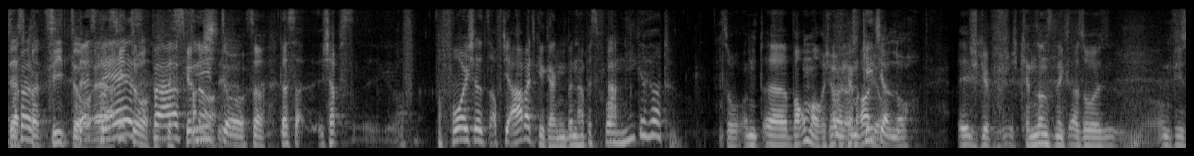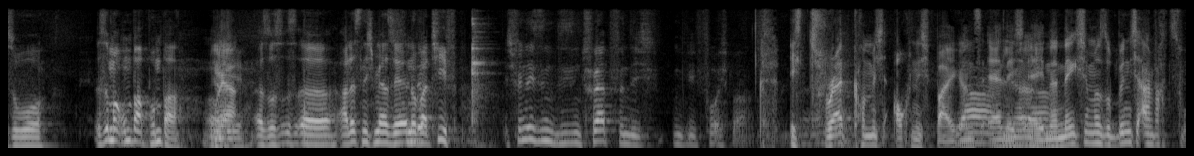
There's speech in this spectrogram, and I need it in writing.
Despacito. Despacito. Despacito. Genau. So, das, ich hab's, bevor ich jetzt auf die Arbeit gegangen bin, habe ich es vorher nie gehört. So, und äh, warum auch? Ich höre Aber kein das Radio. geht ja noch. Ich, ich kenne sonst nichts. Also irgendwie so. Es ist immer Umba Pumper. irgendwie. Ja. Also es ist äh, alles nicht mehr sehr innovativ. Ich finde diesen, diesen Trap finde ich irgendwie furchtbar. Ich Trap komme ich auch nicht bei, ganz Ja, ehrlich, ja. ey. Und dann denke ich immer so, bin ich einfach zu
